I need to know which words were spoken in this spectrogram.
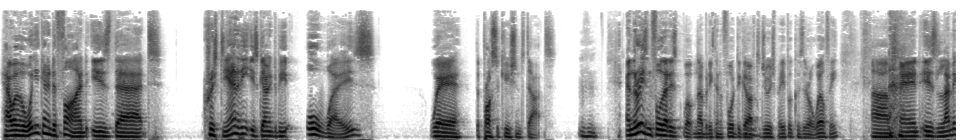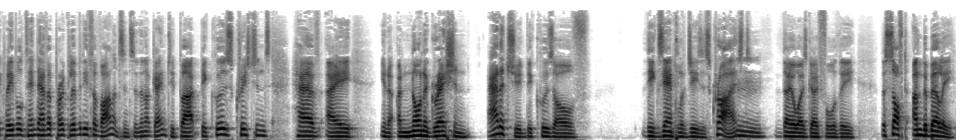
However, what you're going to find is that Christianity is going to be always where the prosecution starts. And the reason for that is, well, nobody can afford to go after Jewish people because they're all wealthy. Um, and Islamic people tend to have a proclivity for violence, and so they're not going to. But because Christians have a, you know, a non-aggression attitude because of the example of Jesus Christ, they always go for the, the soft underbelly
